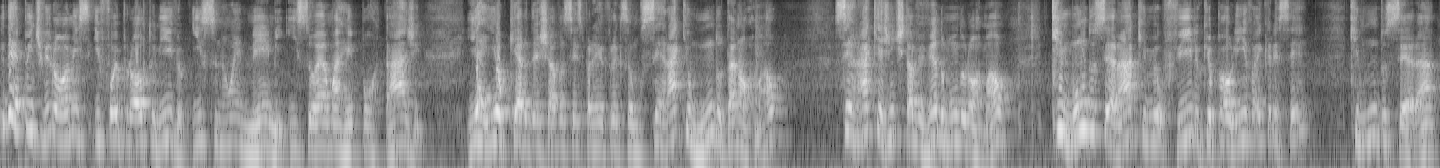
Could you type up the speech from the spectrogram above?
e de repente virou homem e foi para o alto nível? Isso não é meme, isso é uma reportagem. E aí eu quero deixar vocês para reflexão. Será que o mundo está normal? Será que a gente está vivendo um mundo normal? Que mundo será que meu filho, que o Paulinho vai crescer? Que mundo será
